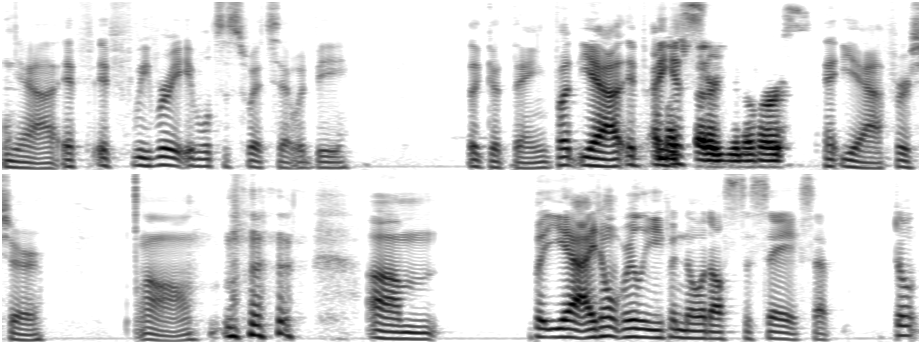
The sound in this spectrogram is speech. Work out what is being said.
Yeah, if if we were able to switch, that would be a good thing. But yeah, if, I guess better universe. uh, yeah, for sure. Oh, um, but yeah, I don't really even know what else to say except don't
